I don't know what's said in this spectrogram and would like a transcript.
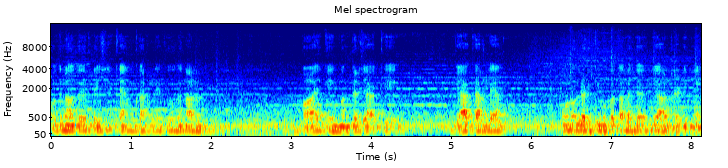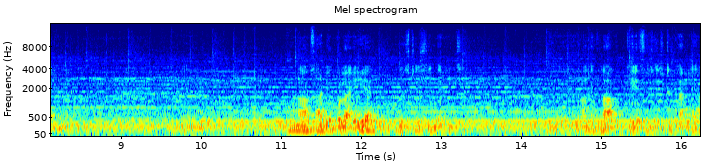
ਉਹਦੇ ਨਾਲ ਉਹਦੇ ਰਿਲੇਸ਼ਨ ਕਾਇਮ ਕਰ ਲਈ ਤੇ ਉਹਦੇ ਨਾਲ ਬਾਅਦ ਕੇ ਮੰਦਰ ਜਾ ਕੇ ਵਿਆਹ ਕਰ ਲਿਆ। ਉਹਨੂੰ ਉਹ ਲੜਕੀ ਨੂੰ ਪਤਾ ਲੱਗਾ ਕਿ ਆਲਰੇਡੀ ਮੈਰਿਡ ਹੈ। ਹੁਣ ਆਪ ਸਾਡੇ ਕੋਲ ਆਈ ਹੈ, ਪੁਲਿਸ ਸਟੇਸ਼ਨ ਦੇ ਵਿੱਚ। ਤੇ ਉਹਨਾਂ ਦੇ ਖਿਲਾਫ ਕੇਸ ਰਜਿਸਟਰ ਕਰ ਲਿਆ।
